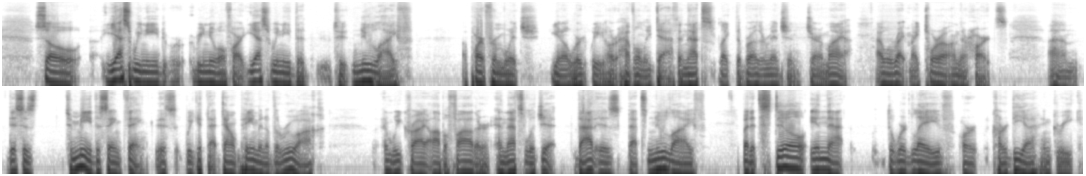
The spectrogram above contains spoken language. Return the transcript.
So yes we need renewal of heart. Yes we need the to new life apart from which you know we're, we are, have only death. And that's like the brother mentioned jeremiah i will write my torah on their hearts um, this is to me the same thing this we get that down payment of the ruach and we cry abba father and that's legit that is that's new life but it's still in that the word lave or cardia in greek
